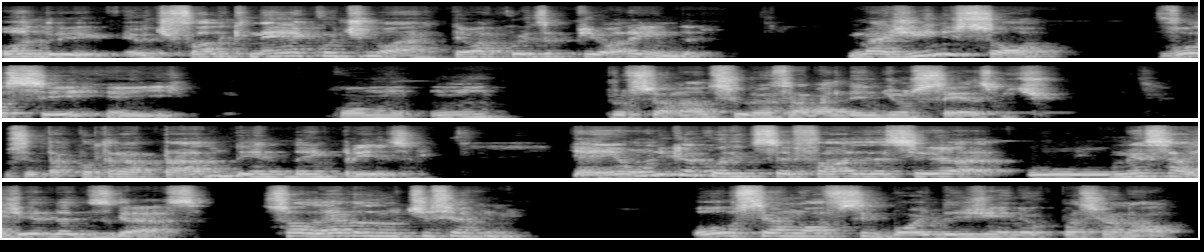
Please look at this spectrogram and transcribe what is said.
Rodrigo, eu te falo que nem é continuar. Tem uma coisa pior ainda. Imagine só você aí como um profissional de segurança do trabalho dentro de um SESMIT. Você está contratado dentro da empresa. E aí a única coisa que você faz é ser o mensageiro da desgraça. Só leva notícia ruim. Ou ser um office boy da higiene ocupacional.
